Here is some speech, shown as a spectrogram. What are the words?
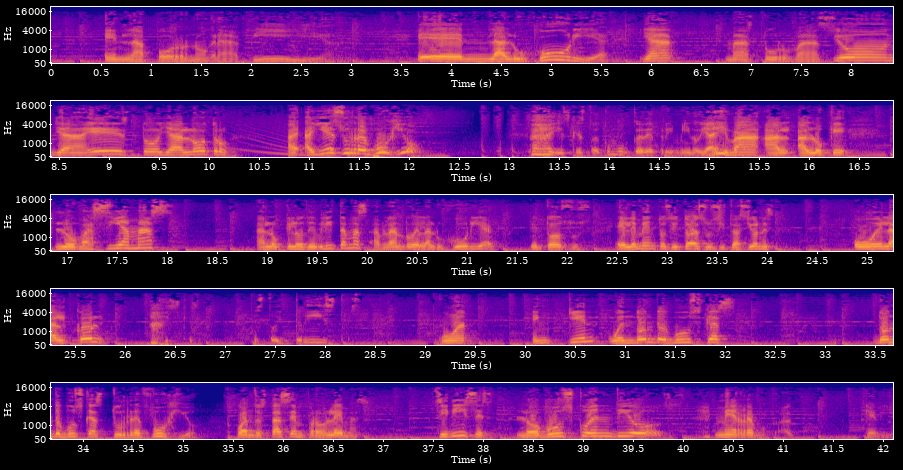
En la pornografía, en la lujuria, ya masturbación, ya esto, ya lo otro. Ahí es su refugio. Ay, es que estoy como que deprimido. Y ahí va a, a lo que lo vacía más, a lo que lo debilita más, hablando de la lujuria, de todos sus elementos y todas sus situaciones. O el alcohol. Ay, es que estoy triste. ¿En quién o en dónde buscas, dónde buscas tu refugio cuando estás en problemas? Si dices, lo busco en Dios, me... Qué bien,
